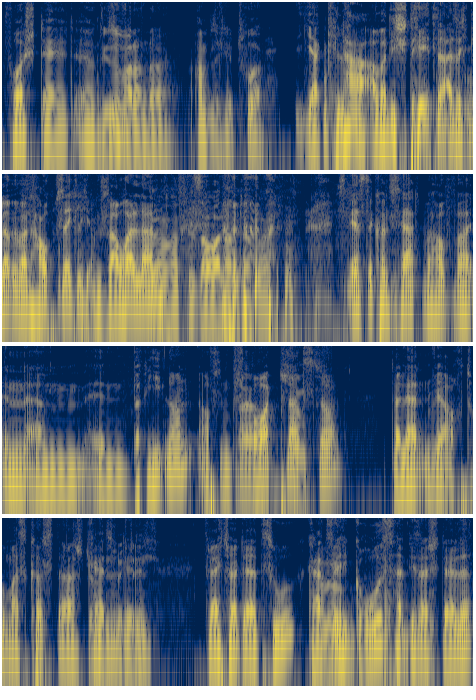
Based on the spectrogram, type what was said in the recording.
vorstellt. Irgendwie. Wieso war doch eine amtliche Tour? Ja klar, aber die Städte, also ich glaube, wir waren hauptsächlich im Sauerland. Da war viel Sauerland dabei. Das erste Konzert überhaupt war in, ähm, in Brilon auf dem Sportplatz ja, dort. Da lernten wir auch Thomas Köster stimmt, kennen. Den, vielleicht hört er zu. Herzlichen Gruß an dieser Stelle.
